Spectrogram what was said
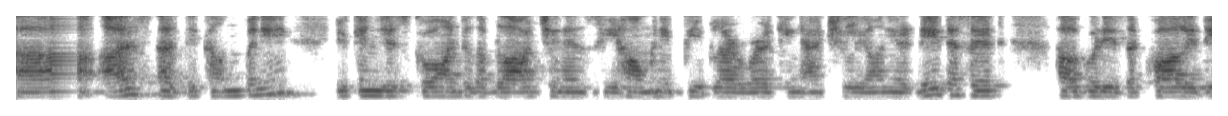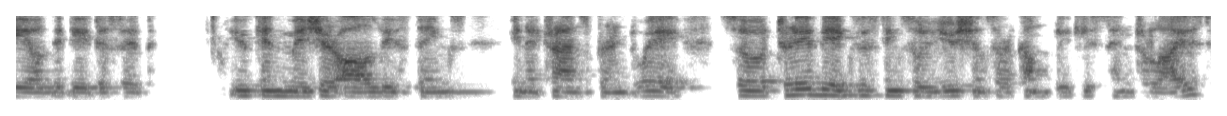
uh, us as the company, you can just go onto the blockchain and see how many people are working actually on your data set, how good is the quality of the data set. You can measure all these things in a transparent way. So today the existing solutions are completely centralized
